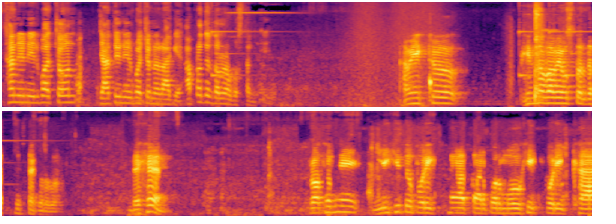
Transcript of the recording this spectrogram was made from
স্থানীয় নির্বাচন জাতীয় নির্বাচনের আগে আপনাদের দলের অবস্থান কি? আমি একটু ভিন্নভাবে উত্তর দেওয়ার চেষ্টা করব। দেখেন প্রথমে লিখিত পরীক্ষা তারপর মৌখিক পরীক্ষা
